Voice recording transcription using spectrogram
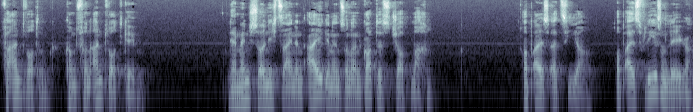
Verantwortung kommt von Antwort geben. Der Mensch soll nicht seinen eigenen, sondern Gottes Job machen. Ob als Erzieher, ob als Fliesenleger,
